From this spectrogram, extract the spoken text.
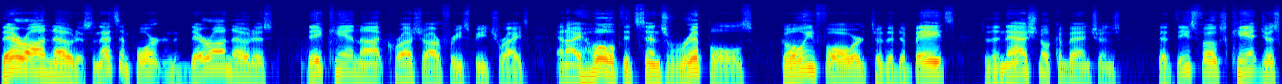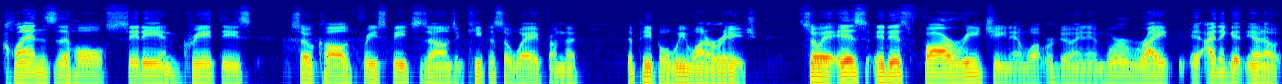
They're on notice, and that's important. They're on notice. They cannot crush our free speech rights. And I hope it sends ripples going forward to the debates, to the national conventions, that these folks can't just cleanse the whole city and create these so-called free speech zones and keep us away from the, the people we want to reach. So it is it is far reaching in what we're doing, and we're right. I think it you know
